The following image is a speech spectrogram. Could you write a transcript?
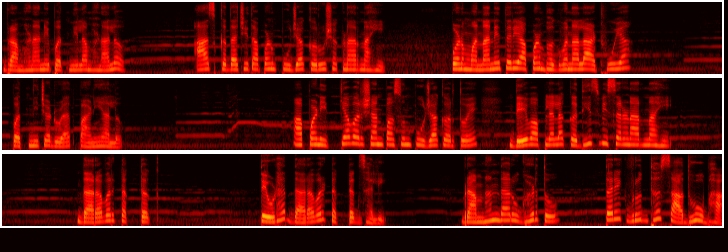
ब्राह्मणाने पत्नीला म्हणालं आज कदाचित आपण पूजा करू शकणार नाही पण मनाने तरी आपण भगवनाला आठवूया. पत्नीच्या डोळ्यात पाणी आलं. आपण इतक्या वर्षांपासून पूजा करतोय देव आपल्याला कधीच विसरणार नाही. दारावर टकटक. तेवढ्यात दारावर टकटक झाली. ब्राह्मण दार उघडतो तर एक वृद्ध साधू उभा.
